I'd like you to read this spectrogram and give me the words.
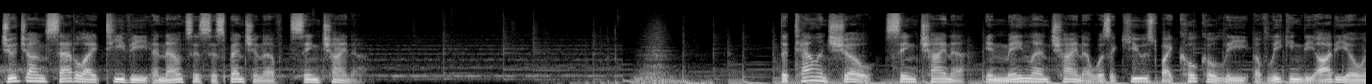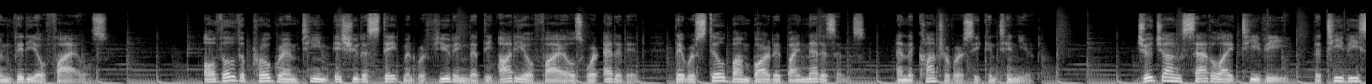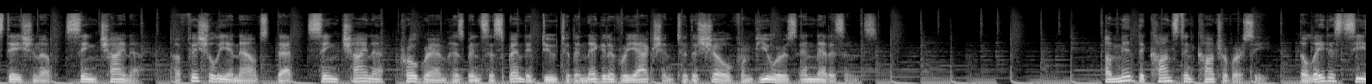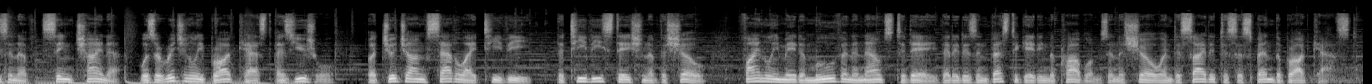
Zhejiang Satellite TV announces suspension of Sing China. The talent show, Sing China, in mainland China was accused by Coco Lee of leaking the audio and video files. Although the program team issued a statement refuting that the audio files were edited, they were still bombarded by netizens, and the controversy continued. Zhejiang Satellite TV, the TV station of Sing China, officially announced that Sing China program has been suspended due to the negative reaction to the show from viewers and netizens. Amid the constant controversy, the latest season of Sing China was originally broadcast as usual, but Zhejiang Satellite TV, the TV station of the show, finally made a move and announced today that it is investigating the problems in the show and decided to suspend the broadcast.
